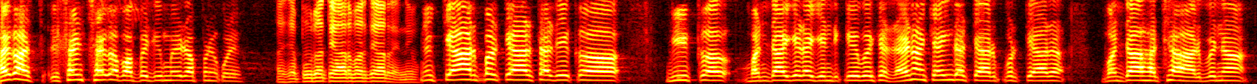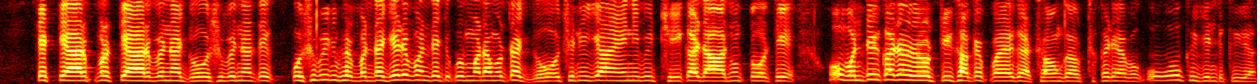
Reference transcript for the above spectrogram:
ਹੈਗਾ ਲਾਇਸੈਂਸ ਹੈਗਾ ਬਾਬੇ ਦੀ ਮੇਰ ਆਪਣੇ ਕੋਲੇ। ਅੱਛਾ ਪੂਰਾ ਤਿਆਰ ਬਰ ਤਿਆਰ ਰਹਿੰਦੇ ਹੋ? ਨਹੀਂ ਚਾਰ ਪਰ ਚਾਰ ਤਾਂ ਇੱਕ ਵੀ ਇੱਕ ਬੰਦਾ ਜਿਹੜਾ ਜ਼ਿੰਦਗੀ ਵਿੱਚ ਰਹਿਣਾ ਚਾਹੀਦਾ ਚਾਰ ਪਰ ਚਾਰ ਬੰਦਾ ਹਥਿਆਰ ਬਿਨਾ ਤੇ ਤਿਆਰ ਪਰ ਤਿਆਰ ਬਿਨਾ, ਜੋਸ਼ ਬਿਨਾ ਤੇ ਕੁਝ ਵੀ ਨਹੀਂ ਫਿਰ ਬੰਦਾ, ਜਿਹੜੇ ਬੰਦੇ 'ਚ ਕੋਈ ਮਾੜਾ ਮੋਟਾ ਜੋਸ਼ ਨਹੀਂ ਜਾਂ ਐ ਨਹੀਂ ਵੀ ਠੀਕ ਆ ਰਾਤ ਨੂੰ ਤੋਤੇ ਉਹ ਬੰਦੇ ਕਦੇ ਰੋਟੀ ਖਾ ਕੇ ਪੈ ਗਿਆ, ਸੌਂ ਗਿਆ, ਉੱਠ ਖੜਿਆ ਉਹ ਉਹ ਕੀ ਜ਼ਿੰਦਗੀ ਆ?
